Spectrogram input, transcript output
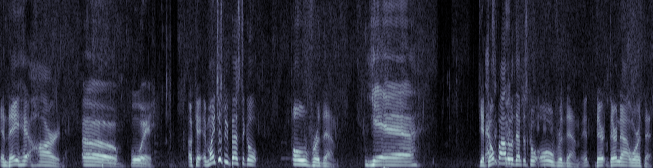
And they hit hard. Oh boy. Okay, it might just be best to go over them. Yeah. Yeah, That's don't bother with them. Just go over them. It, they're they're not worth it.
